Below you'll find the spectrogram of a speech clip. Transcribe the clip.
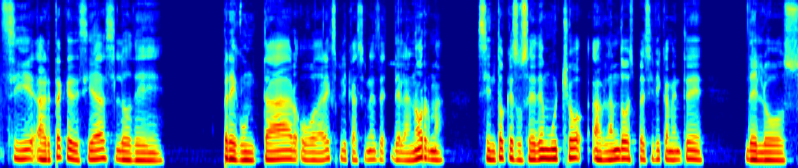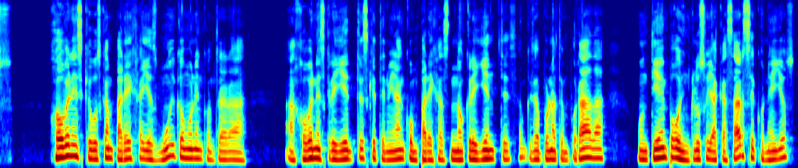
Sí, ahorita que decías lo de preguntar o dar explicaciones de, de la norma, siento que sucede mucho hablando específicamente de los jóvenes que buscan pareja y es muy común encontrar a a jóvenes creyentes que terminan con parejas no creyentes, aunque sea por una temporada, un tiempo o incluso ya casarse con ellos.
